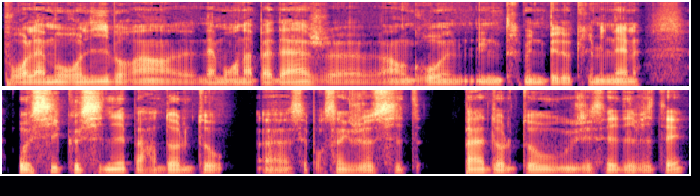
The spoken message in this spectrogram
pour l'amour libre, hein, l'amour n'a pas d'âge, euh, en gros une, tribune pédocriminelle, aussi co-signée par Dolto. Euh, c'est pour ça que je cite pas Dolto, ou j'essaye d'éviter.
